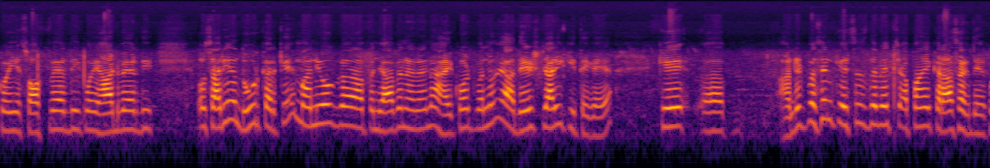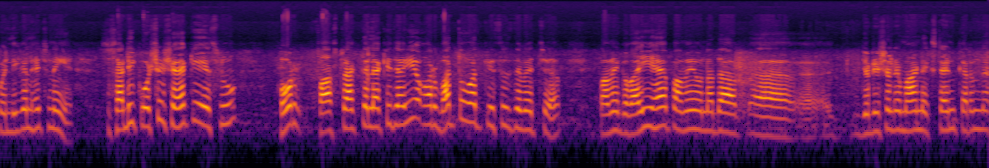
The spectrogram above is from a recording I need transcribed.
ਕੋਈ ਸੌਫਟਵੇਅਰ ਦੀ ਕੋਈ ਹਾਰਡਵੇਅਰ ਦੀ ਉਹ ਸਾਰੀਆਂ ਦੂਰ ਕਰਕੇ ਮਾਨਯੋਗ Punjab and Haryana high court ਵੱਲੋਂ ਇਹ ਆਦੇਸ਼ ਜਾਰੀ ਕੀਤੇ ਗਏ ਆ ਕਿ ਅ, 100% ਕੇਸਿਸ ਦੇ ਵਿੱਚ ਆਪਾਂ ਇਹ ਕਰਾ ਸਕਦੇ ਹਾਂ ਕੋਈ ਲੀਗਲ ਹਿਚ ਨਹੀਂ ਹੈ। ਸੋ ਸਾਡੀ ਕੋਸ਼ਿਸ਼ ਹੈ ਕਿ ਇਸ ਨੂੰ ਹੋਰ ਫਾਸਟ ਟਰੈਕ ਤੇ ਲੈ ਕੇ ਜਾਈਏ ਔਰ ਵੱਧ ਤੋਂ ਵੱਧ ਕੇਸਿਸ ਦੇ ਵਿੱਚ ਭਾਵੇਂ ਗਵਾਹੀ ਹੈ ਭਾਵੇਂ ਉਹਨਾਂ ਦਾ ਜੁਡੀਸ਼ੀਅਲ ਰਿਮਾਂਡ ਐਕਸਟੈਂਡ ਕਰਨ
